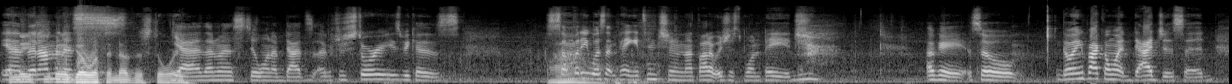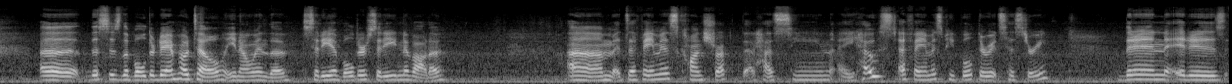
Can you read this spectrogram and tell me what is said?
yeah, and then, then I'm gonna, gonna go with another story. Yeah, and then I'm gonna steal one of Dad's extra stories because somebody wasn't paying attention and I thought it was just one page. okay, so going back on what Dad just said, uh, this is the Boulder Dam Hotel, you know, in the city of Boulder City, Nevada. Um, it's a famous construct that has seen a host of famous people through its history. Then it is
